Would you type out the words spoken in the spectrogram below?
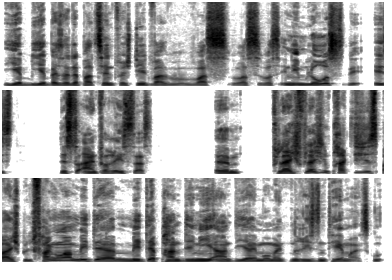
je, je, besser der Patient versteht, was, was, was in ihm los ist, desto einfacher ist das. Ähm, vielleicht, vielleicht ein praktisches Beispiel. Fangen wir mal mit der, mit der Pandemie an, die ja im Moment ein Riesenthema ist. Gut.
